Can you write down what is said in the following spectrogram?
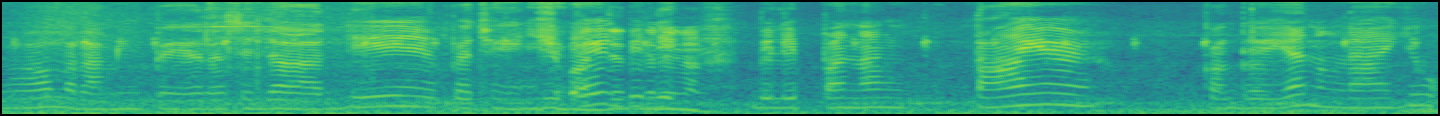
Wow, maraming pera si daddy. Pa-change. May Ay, budget bili, bili pa ng tire. Kagaya ng layo.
